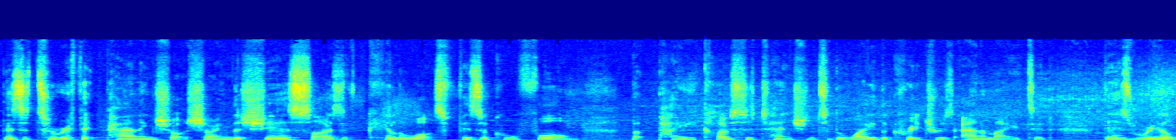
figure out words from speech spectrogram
there's a terrific panning shot showing the sheer size of Killerwatt's physical form. But pay close attention to the way the creature is animated. There's real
